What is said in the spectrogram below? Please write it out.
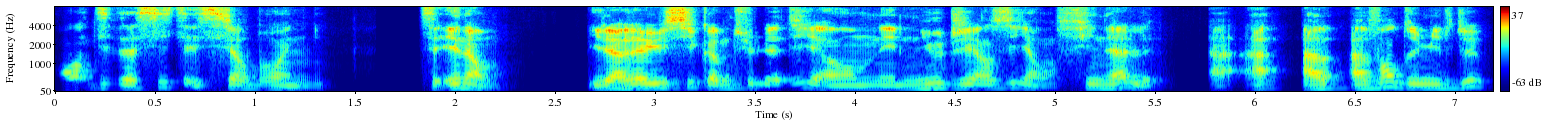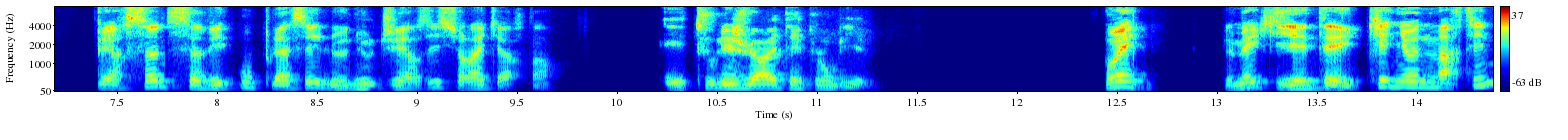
points, 10 assists et 6 rebonds et demi. C'est énorme. Il a réussi, comme tu l'as dit, à emmener le New Jersey en finale. À- à- à- avant 2002, personne savait où placer le New Jersey sur la carte. hein. Et tous les joueurs étaient plombiers. Ouais, le mec, il était avec Kenyon Martins,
